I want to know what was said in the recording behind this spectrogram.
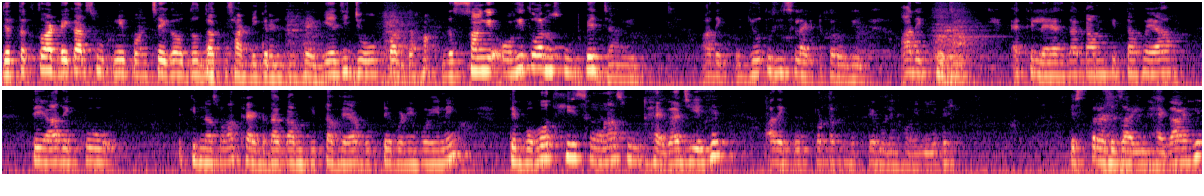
ਜਦ ਤੱਕ ਤੁਹਾਡੇ ਘਰ ਸੂਟ ਨਹੀਂ ਪਹੁੰਚੇਗਾ, ਉਦੋਂ ਤੱਕ ਸਾਡੀ ਗਾਰੰਟੀ ਹੈਗੀ ਹੈ ਜੀ। ਜੋ ਆਪਾਂ ਦੱਸਾਂਗੇ, ਉਹੀ ਤੁਹਾਨੂੰ ਸੂਟ ਭੇਜਾਂਗੇ। ਆ ਦੇਖੋ, ਜੋ ਤੁਸੀਂ ਸਿਲੈਕਟ ਕਰੋਗੇ ਆ ਦੇਖੋ ਜੀ, ਇੱਥੇ ਲੈਸ ਦਾ ਕੰਮ ਕੀਤਾ ਹੋਇਆ ਤੇ ਆ ਦੇਖੋ ਕਿੰਨਾ ਸੋਹਣਾ ਥ੍ਰੈਡ ਦਾ ਕੰਮ ਕੀਤਾ ਹੋਇਆ, ਬੁੱਟੇ ਬਣੇ ਹੋਏ ਨੇ ਤੇ ਬਹੁਤ ਹੀ ਸੋਹਣਾ ਸੂਟ ਹੈਗਾ ਜੀ ਇਹ। ਆ ਦੇਖੋ, ਉੱਪਰ ਤੱਕ ਬੁੱਟੇ ਬਣੇ ਹੋਏ ਨੇ ਇਹਦੇ। ਇਸ ਤਰ੍ਹਾਂ ਡਿਜ਼ਾਈਨ ਹੈਗਾ ਇਹ।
